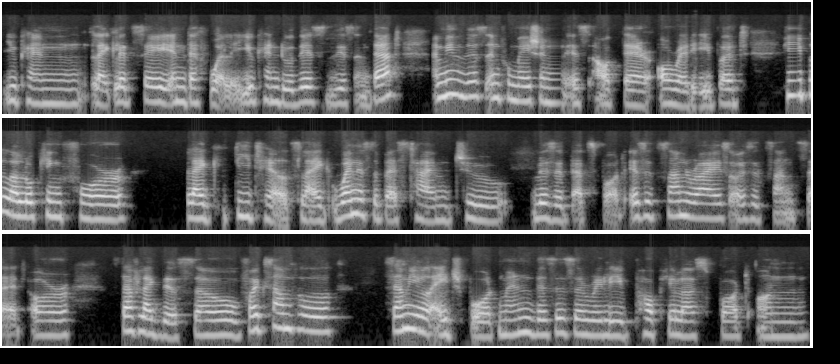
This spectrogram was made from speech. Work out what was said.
you can like let's say in death valley you can do this this and that i mean this information is out there already but people are looking for like details like when is the best time to visit that spot? Is it sunrise or is it sunset or stuff like this? So, for example, Samuel H. Boardman, this is a really popular spot on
